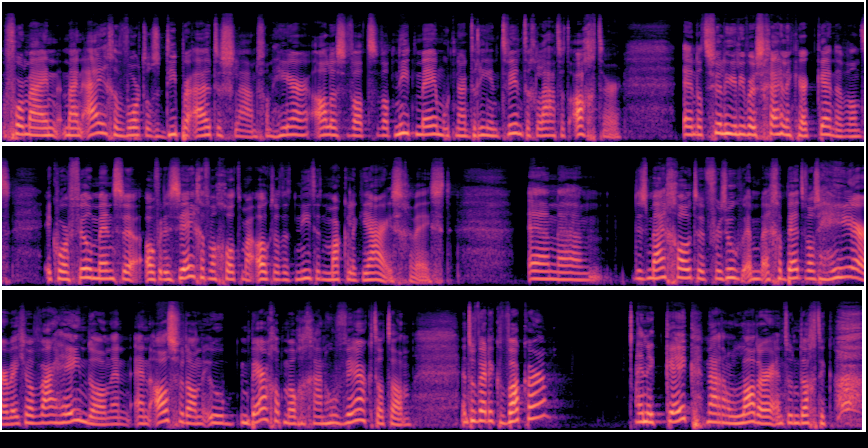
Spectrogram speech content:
voor mijn, mijn eigen wortels dieper uit te slaan. Van heer, alles wat, wat niet mee moet naar 23, laat het achter. En dat zullen jullie waarschijnlijk herkennen, want ik hoor veel mensen over de zegen van God, maar ook dat het niet een makkelijk jaar is geweest. En um, dus mijn grote verzoek en gebed was: Heer, weet je wel, waarheen dan? En, en als we dan uw berg op mogen gaan, hoe werkt dat dan? En toen werd ik wakker en ik keek naar een ladder en toen dacht ik: oh,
